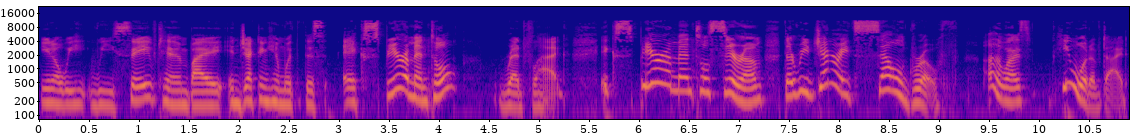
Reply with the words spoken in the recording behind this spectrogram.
you know, we we saved him by injecting him with this experimental red flag experimental serum that regenerates cell growth. Otherwise, he would have died.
